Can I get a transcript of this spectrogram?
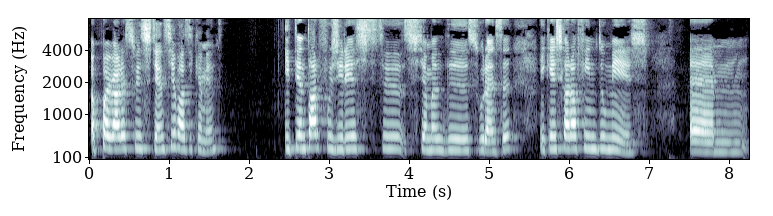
apagar a sua existência, basicamente, e tentar fugir a este sistema de segurança. E quem chegar ao fim do mês um,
